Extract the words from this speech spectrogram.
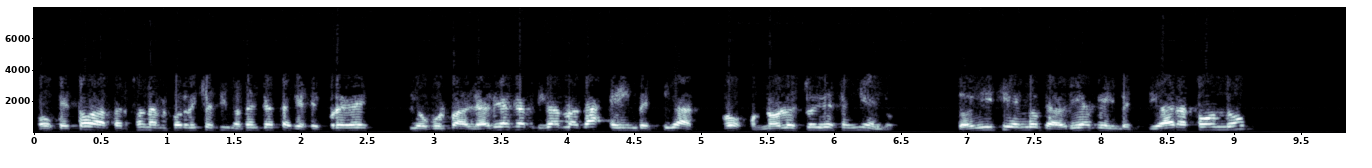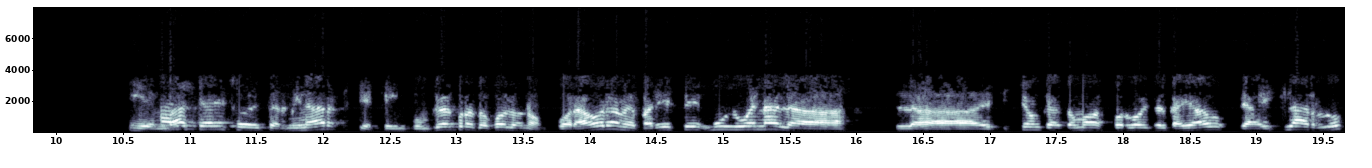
o que toda persona, mejor dicho, es inocente hasta que se pruebe lo culpable. Habría que aplicarlo acá e investigar. Ojo, no lo estoy defendiendo. Estoy diciendo que habría que investigar a fondo y en base a eso determinar si es que incumplió el protocolo o no. Por ahora me parece muy buena la, la decisión que ha tomado Sport Boys del Callao de aislarlo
